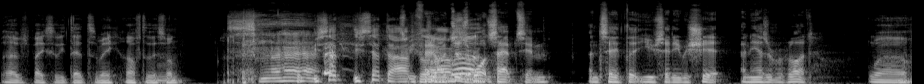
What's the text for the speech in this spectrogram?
Herb's basically dead to me after this one. You said you said that after fair, I just one. WhatsApped him and said that you said he was shit, and he hasn't replied. Well,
